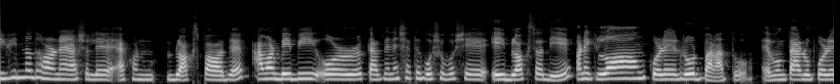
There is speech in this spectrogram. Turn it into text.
বিভিন্ন ধরনের আসলে এখন ব্লকস পাওয়া যায়। আমার বেবি ওর কাজিনের সাথে বসে বসে এই ব্লকসটা দিয়ে অনেক লং করে রোড বানাতো এবং তার উপরে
